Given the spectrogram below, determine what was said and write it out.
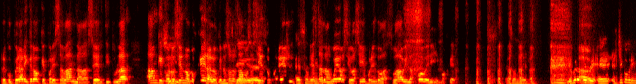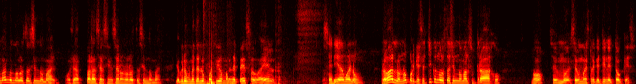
recuperar y creo que por esa banda va a ser titular, aunque Sí. conociendo a Mosquera, lo que nosotros Sí, eso. haciendo por él, Eso mismo, las huevas y va a seguir poniendo a Suave, la Hover y Mosquera. eso mismo. Yo creo A que eh, el chico Grimaldo no lo está haciendo mal. O sea, para ser sincero, no lo está haciendo mal. Yo creo que meterle un partido más de peso a él sería bueno probarlo, ¿no? Porque si el chico no lo está haciendo mal su trabajo, ¿no? Se, mu- se muestra que tiene toques,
